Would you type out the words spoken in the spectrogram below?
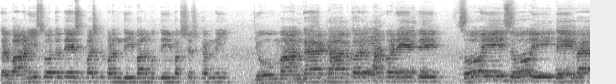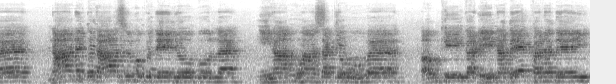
ਗੁਰਬਾਣੀ ਸੁਧ ਤੇ ਸਪਸ਼ਟ ਪੜਨ ਦੀ ਬਲ ਬੁੱਧੀ ਬਖਸ਼ਿਸ਼ ਕਰਨੀ। ਜੋ ਮੰਗੈ ਠਾਕਰ ਆਪਣੇ ਤੇ, ਸੋਈ ਸੋਈ ਦੇਵੈ। ਨਾਨਕ ਦਾਸ ਮੁਖ ਤੇ ਜੋ ਬੋਲੇ ਇਨਾ ਉਹਾ ਸਚ ਹੋਵੇ। ਔਖੀ ਘੜੀ ਨ ਦੇਖਣ ਦੇਈ,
